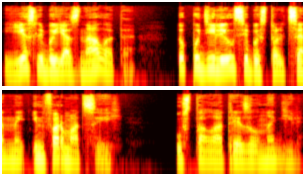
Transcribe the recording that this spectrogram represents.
если бы я знал это, то поделился бы столь ценной информацией. Устало отрезал Нагиль.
